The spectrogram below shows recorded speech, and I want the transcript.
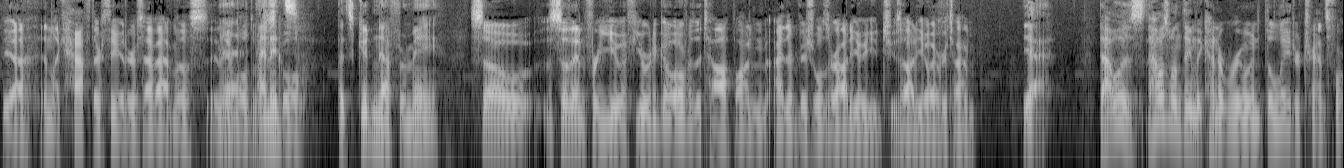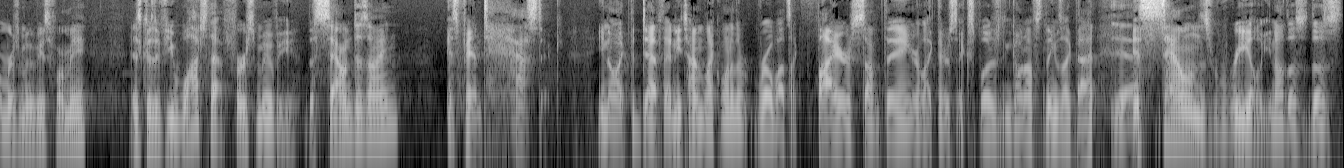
Yeah, and like half their theaters have Atmos enabled, which and is it's cool. it's good enough for me. So so then for you, if you were to go over the top on either visuals or audio, you'd choose audio every time. Yeah, That was that was one thing that kind of ruined the later Transformers movies for me, is because if you watch that first movie, the sound design is fantastic. You know, like the depth. Anytime like one of the robots like fires something or like there's explosions going off, things like that. Yeah. it sounds real. You know, those those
